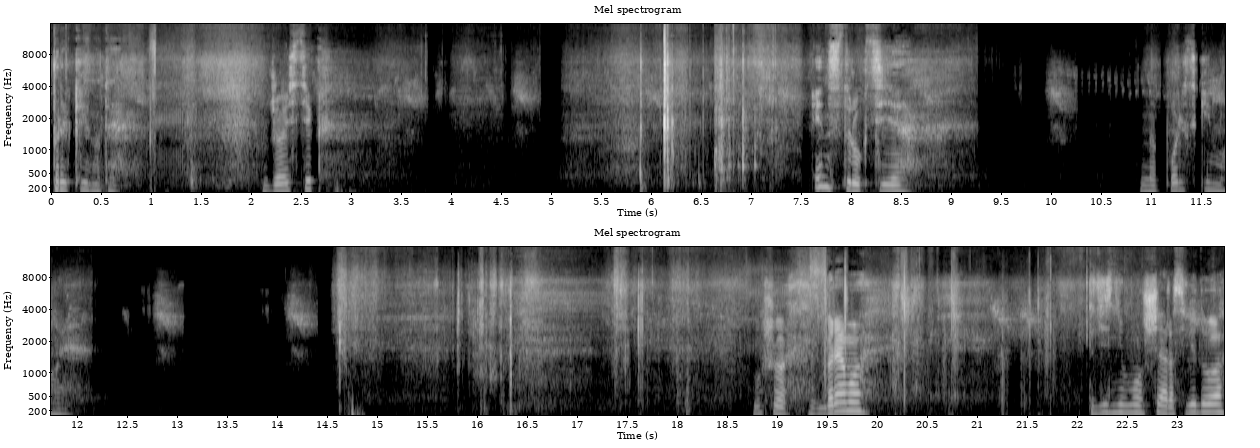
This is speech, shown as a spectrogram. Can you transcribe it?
прикинути джойстик. Інструкція на польській мові. Ну що, зберемо. Тоді знімемо ще раз відео.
